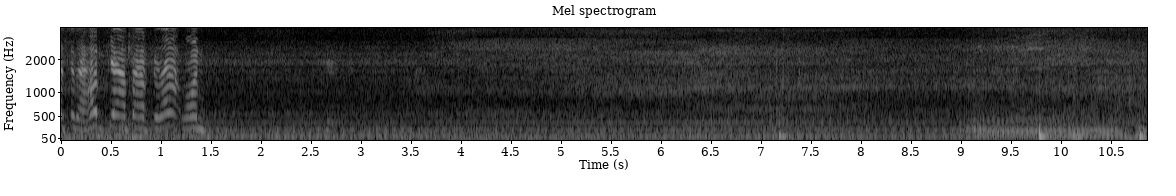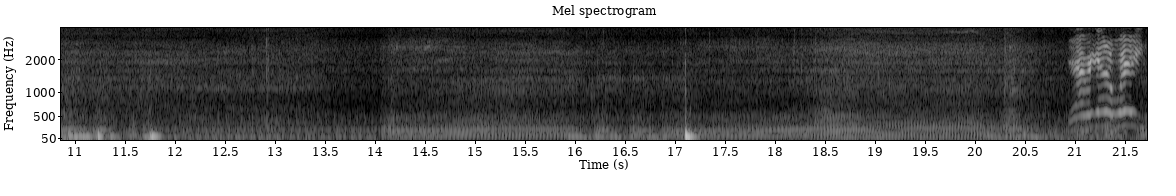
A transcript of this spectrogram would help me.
Missing a hubcap after that one. Yeah, we gotta wait.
